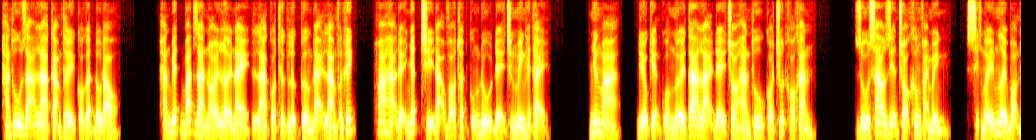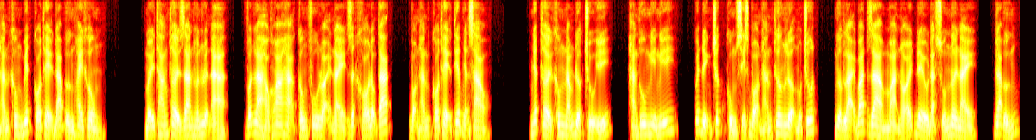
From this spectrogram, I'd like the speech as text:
hàn thu giã là cảm thấy có gật đầu đau. Hắn biết bắt ra nói lời này là có thực lực cường đại làm phân khích, hoa hạ đệ nhất chỉ đạo võ thuật cũng đủ để chứng minh hết thảy. Nhưng mà, điều kiện của người ta lại để cho hàn thu có chút khó khăn. Dù sao diễn trò không phải mình, xịt mấy người bọn hắn không biết có thể đáp ứng hay không. Mấy tháng thời gian huấn luyện à vẫn là học hoa hạ công phu loại này rất khó động tác, bọn hắn có thể tiếp nhận sao? Nhất thời không nắm được chú ý, hàn thu nghĩ nghĩ quyết định trước cùng xịt bọn hắn thương lượng một chút, ngược lại bắt ra mà nói đều đặt xuống nơi này, đáp ứng,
